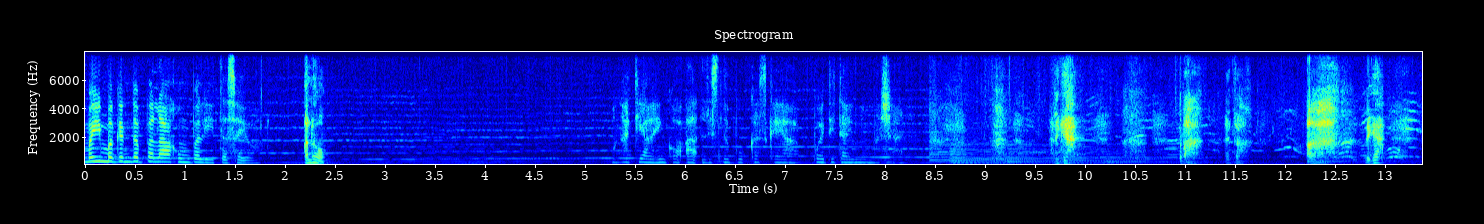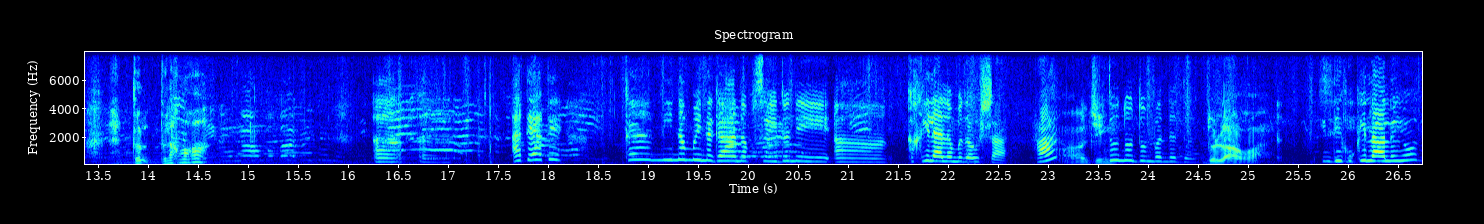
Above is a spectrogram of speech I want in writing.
may maganda pala akong balita sa'yo. Ano? Mga tiyahin ko aalis na bukas kaya pwede tayong mamasyal. Halika. Ah, eto. Ah, halika. Tul tulak mo ko. Ah, ah, ate, ate, kanina may naghahanap sa'yo doon eh. Ah, kakilala mo daw siya. Ha? Ah, Jing, Doon, doon, doon, banda doon. dula ako ah. Hindi ko kilala yon.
